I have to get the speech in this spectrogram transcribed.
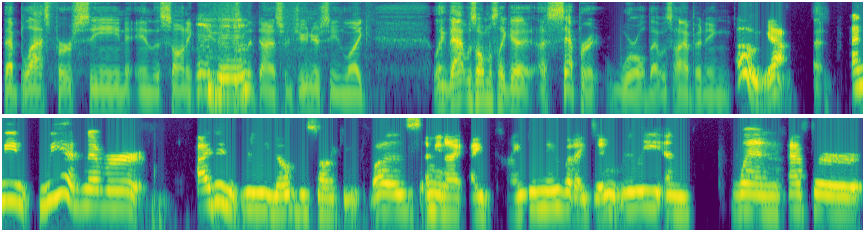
that blast first scene and the Sonic Youth Mhm. and the Dinosaur Junior scene, like like that was almost like a, a separate world that was happening. Oh yeah. Uh, I mean, we had never I didn't really know who Sonic Youth was. I mean, I, I kind of knew, but I didn't really. And when after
